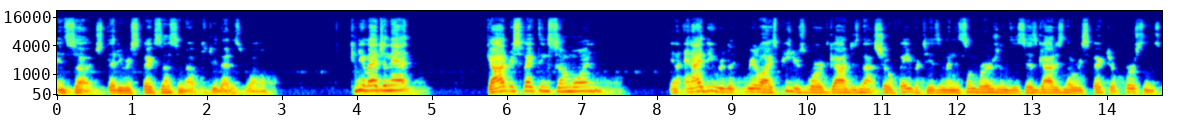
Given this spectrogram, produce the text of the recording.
and such that he respects us enough to do that as well. Can you imagine that? God respecting someone. And, and I do re- realize Peter's words God does not show favoritism. And in some versions, it says God is no respecter of persons.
